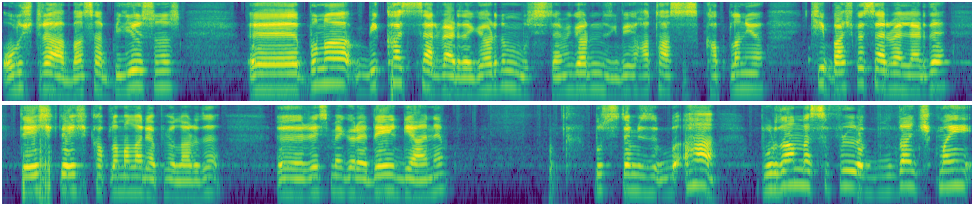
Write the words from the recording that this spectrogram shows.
oluştura basabiliyorsunuz. Ee, bunu birkaç serverde gördüm bu sistemi. Gördüğünüz gibi hatasız kaplanıyor. Ki başka serverlerde değişik değişik kaplamalar yapıyorlardı. Ee, resme göre değildi yani. Bu sistemimizi ha buradan da sıfır buradan çıkmayı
